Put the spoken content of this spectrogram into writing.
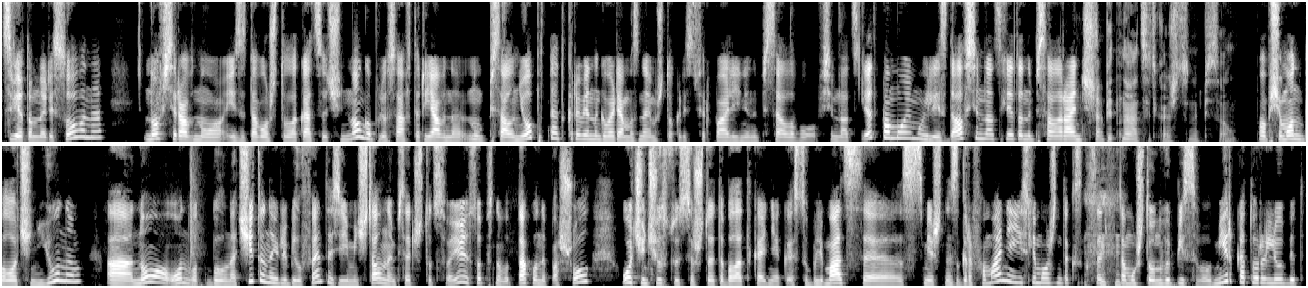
цветом нарисована но все равно из-за того, что локаций очень много, плюс автор явно, ну, писал неопытно, откровенно говоря, мы знаем, что Кристофер Паолини написал его в 17 лет, по-моему, или издал в 17 лет, а написал раньше. В 15, кажется, написал. В общем, он был очень юным, но он вот был начитанный, любил фэнтези и мечтал написать что-то свое, и, собственно, вот так он и пошел. Очень чувствуется, что это была такая некая сублимация, смешанная с графоманией, если можно так сказать, потому что он выписывал мир, который любит,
